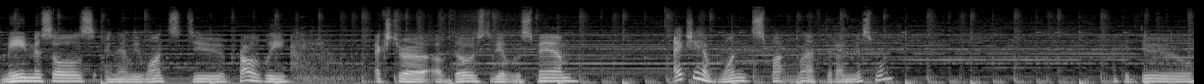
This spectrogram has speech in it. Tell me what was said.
main missiles. And then we want to probably extra of those to be able to spam. I actually have one spot left. Did I miss one? I could do...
